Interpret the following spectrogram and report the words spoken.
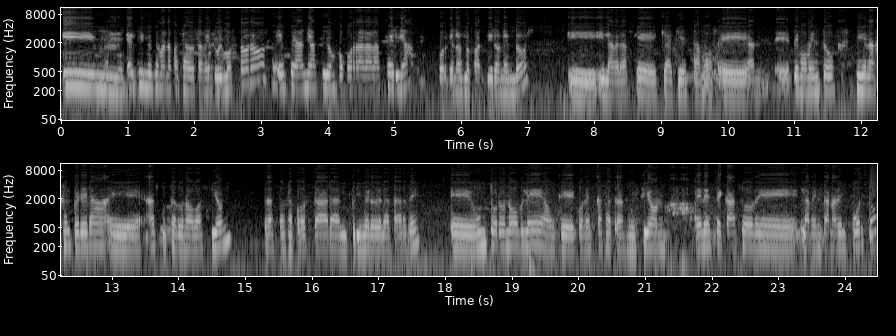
Y mm, el fin de semana pasado también tuvimos toros. Este año ha sido un poco rara la feria porque nos lo partieron en dos. Y, la verdad es que, aquí estamos. Eh, eh, de momento, Miguel Ángel Pereira ha escuchado una ovación tras pasaportar al primero de la tarde. Eh, un toro noble, aunque con escasa transmisión, en este caso de la ventana del puerto,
